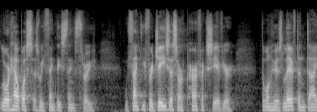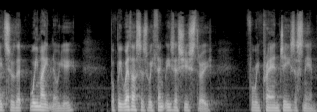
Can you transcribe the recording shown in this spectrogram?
Lord, help us as we think these things through. We thank you for Jesus, our perfect Saviour, the one who has lived and died so that we might know you. But be with us as we think these issues through. For we pray in Jesus' name.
